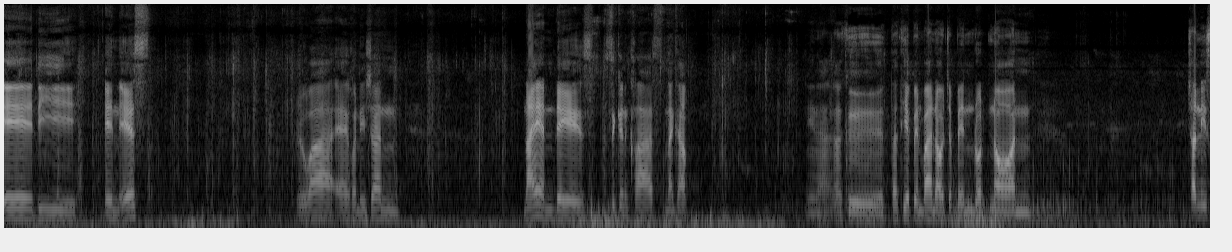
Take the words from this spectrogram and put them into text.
ADNS หรือว่า Air Condition Night and Day Second Class นะครับ นี่นะ ก็คือถ้าเทียบเป็นบ้านเราจะเป็นรถนอน ชั้นที่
